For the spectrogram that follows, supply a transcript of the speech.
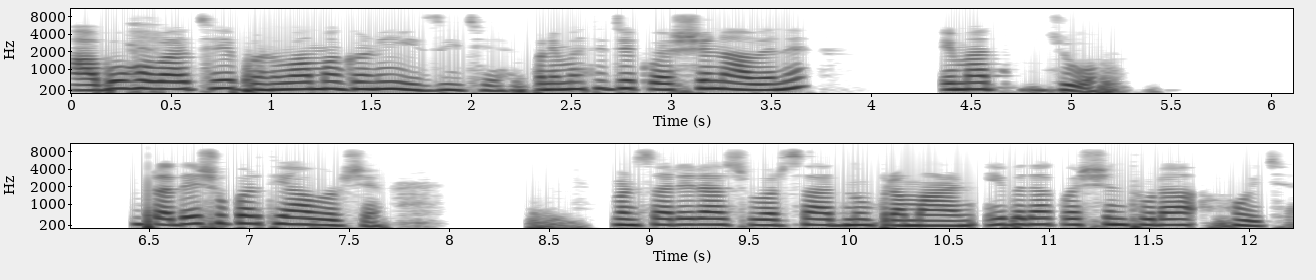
આબોહવા છે, ભણવામાં ઘણી ઇઝી છે. પણ એમાંથી જે ક્વેશ્ચન આવે ને, એમાં જુઓ. પ્રદેશ ઉપરથી આવડશે પણ સરેરાશ વરસાદનું પ્રમાણ, એ બધા ક્વેશ્ચન થોડા હોય છે.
